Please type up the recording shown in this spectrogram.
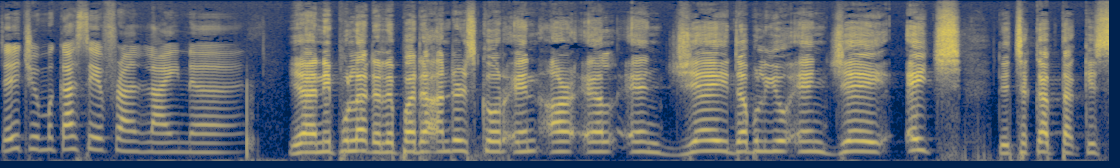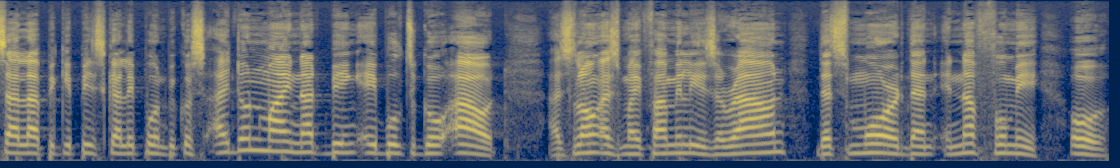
Jadi terima kasih frontliners. Ya, ni pula daripada underscore NRLNJWNJH. Dia cakap tak kisahlah PKP sekalipun because I don't mind not being able to go out. As long as my family is around, that's more than enough for me. Oh,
